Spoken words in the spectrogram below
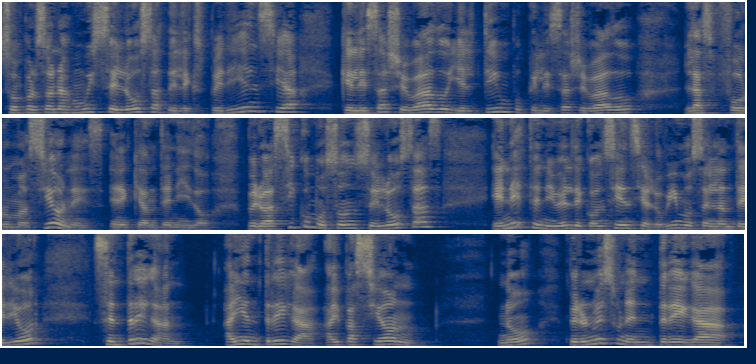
son personas muy celosas de la experiencia que les ha llevado y el tiempo que les ha llevado las formaciones eh, que han tenido. Pero así como son celosas, en este nivel de conciencia, lo vimos en la anterior, se entregan, hay entrega, hay pasión, ¿no? Pero no es una entrega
